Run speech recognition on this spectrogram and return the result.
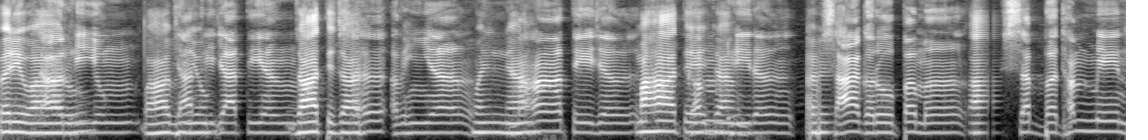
परिवारु अभियुं भाव्युं जाति जातियं जाति सह जात अभिज्ञा महातेज महातेज सागरोपम सब्बधम्मेन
